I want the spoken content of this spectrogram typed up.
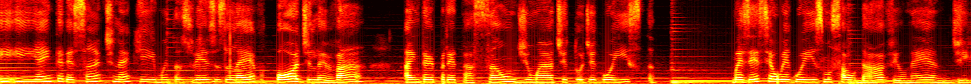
e, e, é interessante, né, que muitas vezes leva, pode levar à interpretação de uma atitude egoísta. Mas esse é o egoísmo saudável, né, de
